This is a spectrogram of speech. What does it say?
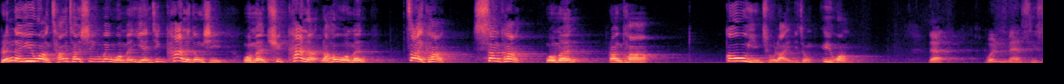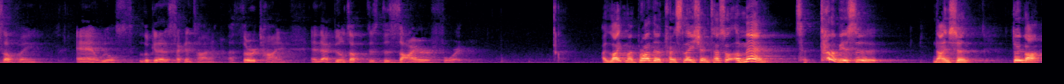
人的欲望常常是因为我们眼睛看的东西，我们去看了，然后我们再看、上看，我们让它勾引出来一种欲望。 that when man sees something and we'll s- look at it a second time, a third time, and that builds up this desire for it. I like my brother translation，他说 a man，特别是男生，对吧？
